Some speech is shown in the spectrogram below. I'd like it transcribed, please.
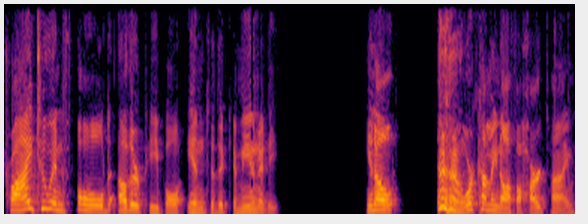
try to enfold other people into the community. You know, we're coming off a hard time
